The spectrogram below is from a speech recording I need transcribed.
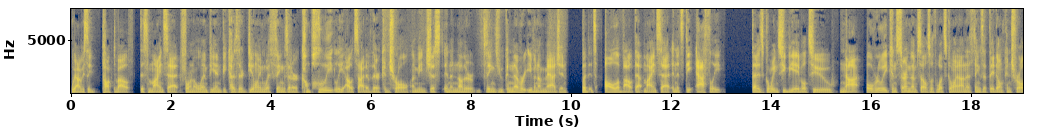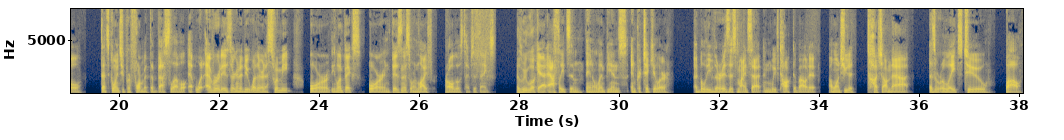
we obviously talked about this mindset for an Olympian because they're dealing with things that are completely outside of their control. I mean, just in another things you can never even imagine. But it's all about that mindset. And it's the athlete that is going to be able to not overly concern themselves with what's going on and things that they don't control. That's going to perform at the best level at whatever it is they're going to do, whether in a swim meet or the Olympics or in business or in life or all those types of things as we look at athletes and, and Olympians in particular, I believe there is this mindset, and we've talked about it. I want you to touch on that as it relates to wow,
